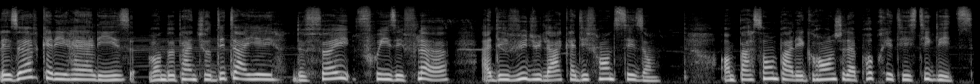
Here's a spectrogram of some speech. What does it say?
Les œuvres qu'elle y réalise vont de peintures détaillées de feuilles, fruits et fleurs à des vues du lac à différentes saisons en passant par les granges de la propriété Stiglitz,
